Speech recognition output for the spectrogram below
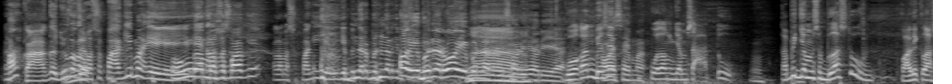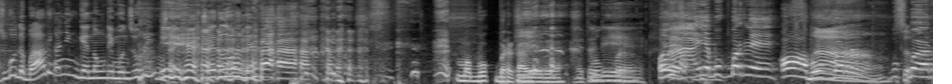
Hah? Kagak juga kalau masuk pagi mah. Iya, iya, Oh, iya. enggak, masuk pagi. Kalau masuk pagi ya, ya bener-bener. Oh iya benar, oh iya benar. Nah. Sorry sorry ya. Gua kan Oh, biasa SMA. pulang jam 1 Tapi jam 11 tuh Wali kelas gua udah balik anjing gendong timun suri saya, saya duluan ya mau bukber kali itu ya. Itu dia. Oh iya, iya bukber nih. Oh bukber. Bukber,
